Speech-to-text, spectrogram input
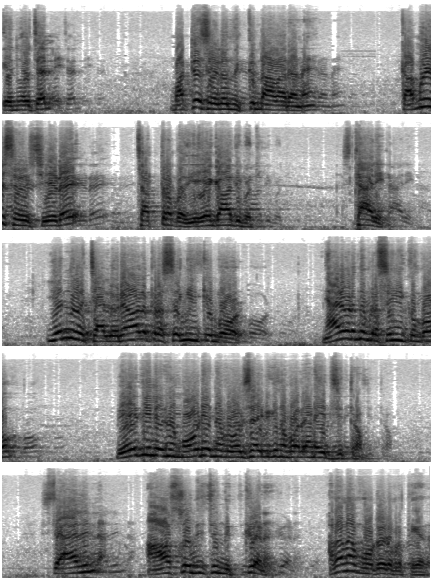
എന്ന് വെച്ചാൽ മറ്റേ സൈഡിൽ നിൽക്കുന്ന ആളാരാണ്? കമ്മ്യൂണിസ്റ്റ് റഷ്യയുടെ ഛത്രപതി ഏകാധിപതി. സ്റ്റാലിൻ. എന്ന് വെച്ചാൽ ഒരാൾ പ്രസംഗിക്കുമ്പോൾ ഞാനിവിടുന്ന് പ്രസംഗിക്കുമ്പോൾ വേദിയിലിരുന്ന് മോഡി എന്നെ പ്രോത്സാഹിപ്പിക്കുന്ന പോലെയാണ് ഈ ചിത്രം. സ്റ്റാലിൻ ആസ്വദിച്ച് നിൽക്കുകയാണ്. അതാണ് ആ ഫോട്ടോയുടെ പ്രത്യേകത.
